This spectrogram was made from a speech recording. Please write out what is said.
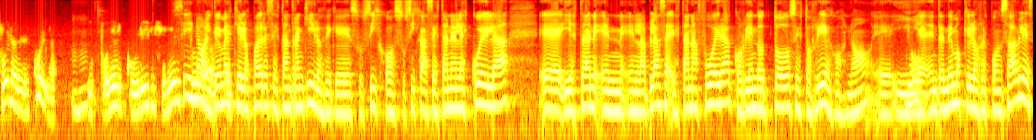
fuera de la escuela y poder cubrir ese Sí, no, el tema es que los padres están tranquilos de que sus hijos, sus hijas están en la escuela eh, y están en, en, la plaza, están afuera corriendo todos estos riesgos, ¿no? Eh, y entendemos que los responsables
